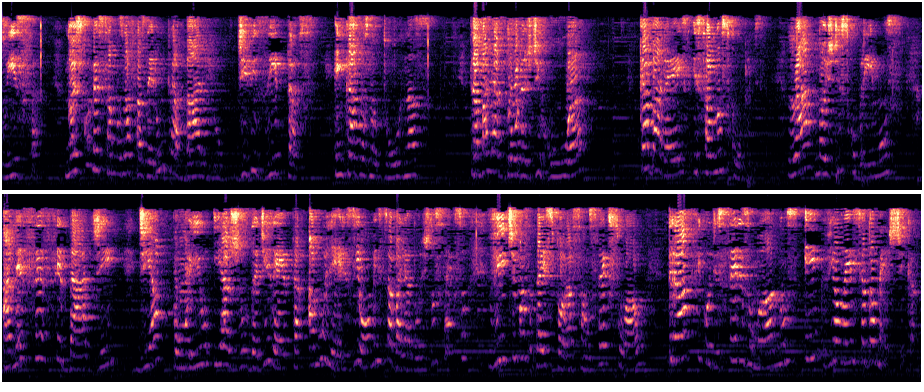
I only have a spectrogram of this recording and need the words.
Suíça, nós começamos a fazer um trabalho de visitas em casas noturnas, trabalhadoras de rua, cabarés e saunas cubres. Lá nós descobrimos a necessidade de apoio e ajuda direta a mulheres e homens trabalhadores do sexo vítimas da exploração sexual, tráfico de seres humanos e violência doméstica.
